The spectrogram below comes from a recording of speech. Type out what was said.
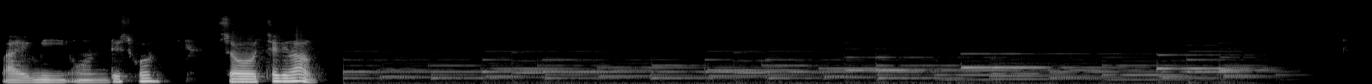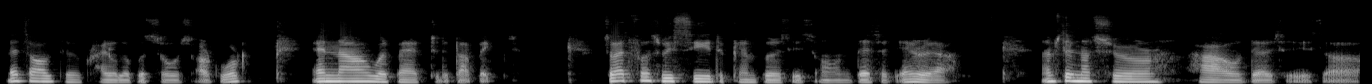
by me on Discord. So check it out. That's all the Cryolophosaurus artwork. And now we're back to the topic. So at first we see the campus is on desert area. I'm still not sure how there is a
